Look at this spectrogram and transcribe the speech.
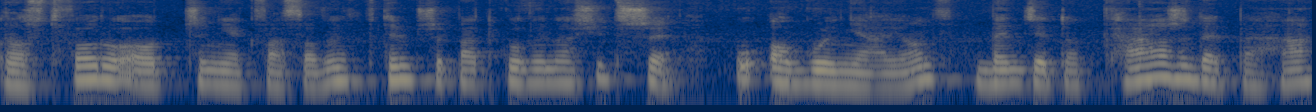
roztworu o odczynie kwasowym w tym przypadku wynosi 3. Uogólniając, będzie to każde pH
